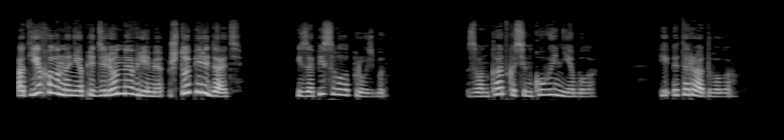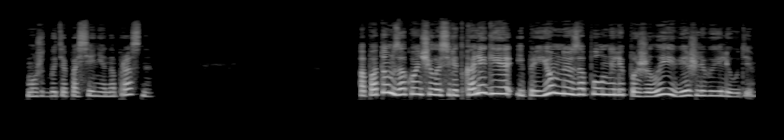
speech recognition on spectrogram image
Отъехала на неопределенное время. Что передать?» И записывала просьбы. Звонка от Косенковой не было. И это радовало. Может быть, опасения напрасны? А потом закончилась редколлегия, и приемную заполнили пожилые вежливые люди.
